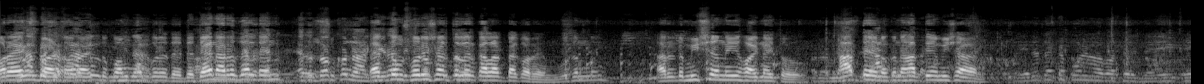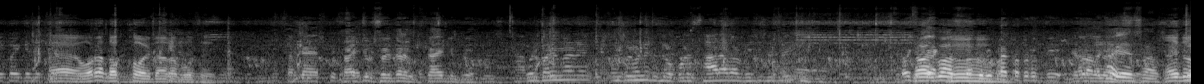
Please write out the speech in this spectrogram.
ওরা এক্সপার্ট ওরা একটু কম কম করে দেয়। দেন আরও তেল দেন। এত দক্ষ না একদম সরিষার তেলের কালারটা করেন বুঝেন আর এটা মিশানই হয় নাই তো। হাত দেন ওখানে হাত দিয়ে মিশান। হ্যাঁ ওরা দক্ষ এটা ওরা বোঝে। একটু সরে দাঁড়ান গায়ে দিবে ওই পরিমাণে ওই পরিমাণে দিছিল পরে সার আবার বেশি দিছে। এই তো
